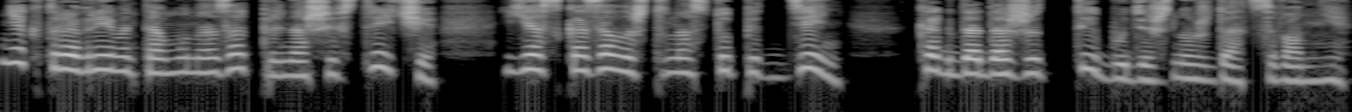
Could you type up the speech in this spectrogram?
Некоторое время тому назад при нашей встрече я сказала, что наступит день, когда даже ты будешь нуждаться во мне,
